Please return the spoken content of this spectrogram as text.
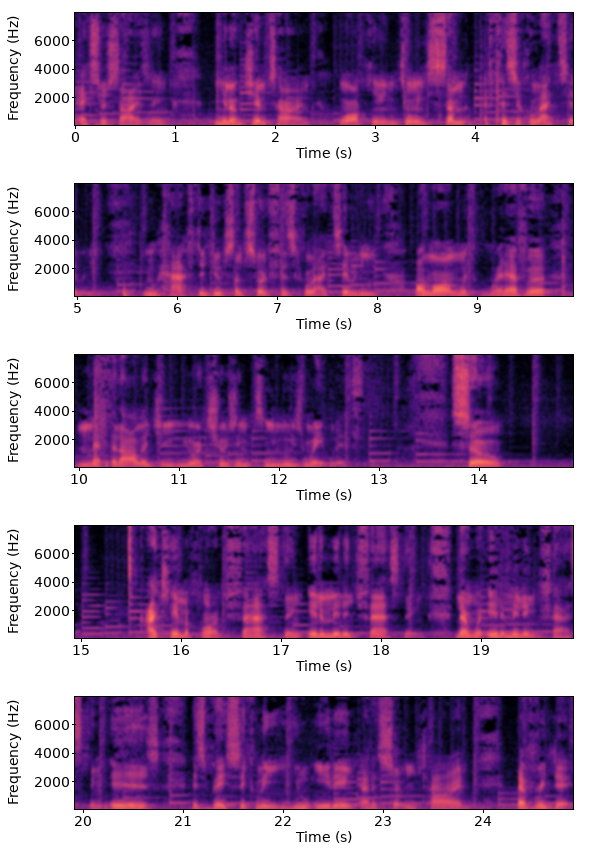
exercising, you know, gym time, walking, doing some physical activity. You have to do some sort of physical activity along with whatever methodology you are choosing to lose weight with. So, I came upon fasting, intermittent fasting. Now, what intermittent fasting is, is basically you eating at a certain time every day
